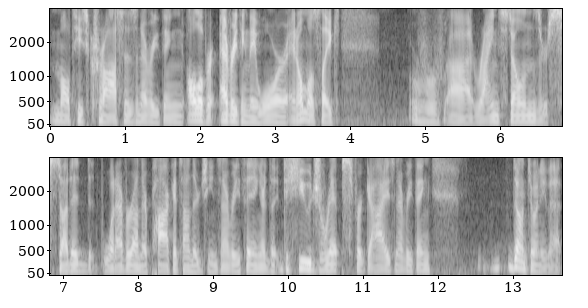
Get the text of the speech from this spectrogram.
Maltese crosses and everything all over everything they wore, and almost like uh, rhinestones or studded whatever on their pockets, on their jeans and everything, or the, the huge rips for guys and everything don't do any of that.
